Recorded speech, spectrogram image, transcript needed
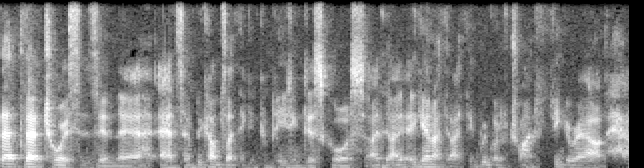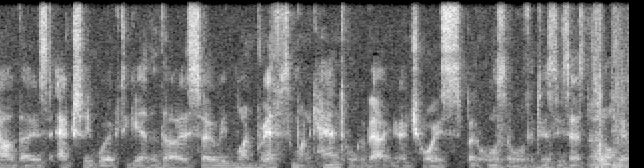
That, that choice is in there, and so it becomes, I think, a competing discourse. I, I, again, I, th- I, think we've got to try and figure out how those actually work together, though. So, in one breath, someone can talk about you know choice, but also authenticity. So it's no longer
